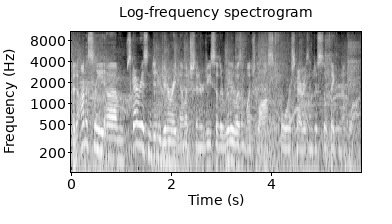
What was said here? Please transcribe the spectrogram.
But honestly, um, SkyRasen didn't generate that much synergy, so there really wasn't much lost for SkyRasen just still taking that block.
